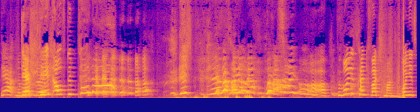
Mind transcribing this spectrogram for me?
Der hat eine Der steht auf dem Teller. Ich, Feuerwehr, Polizei. Ah, ah, ah. Wir wollen jetzt keinen Quatsch machen. Wir wollen jetzt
